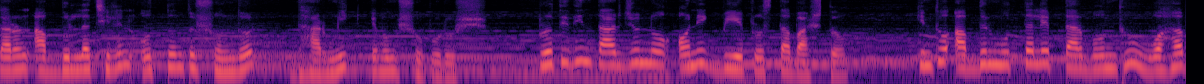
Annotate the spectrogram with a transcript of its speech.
কারণ আবদুল্লাহ ছিলেন অত্যন্ত সুন্দর, ধার্মিক এবং সুপুরুষ। প্রতিদিন তার জন্য অনেক বিয়ে প্রস্তাব আসত। কিন্তু আব্দুল মুত্তালেব তার বন্ধু ওয়াহাব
